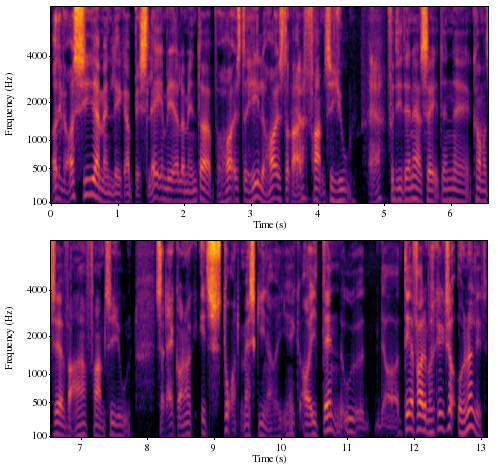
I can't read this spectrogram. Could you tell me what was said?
Og det vil også sige, at man lægger beslag mere eller mindre på højeste, hele højesteret Ja. frem til jul. ja. Fordi den her sag, den øh, kommer til at vare frem til jul. Så der er godt nok et stort maskineri. Ikke? Og, i den, og derfor er det måske ikke så underligt,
